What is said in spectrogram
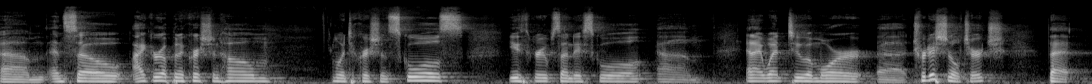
Um, and so I grew up in a Christian home, went to Christian schools, youth group, Sunday school, um, and I went to a more uh, traditional church that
